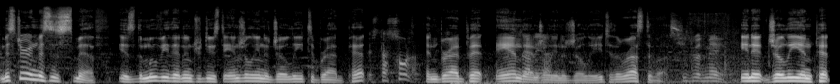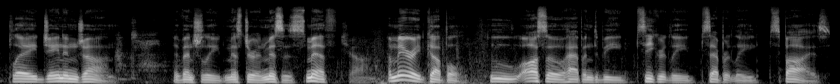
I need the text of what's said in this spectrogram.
Mr. and Mrs. Smith is the movie that introduced Angelina Jolie to Brad Pitt, and Brad Pitt and Angelina Jolie to the rest of us. She's with me. In it, Jolie and Pitt play Jane and John. Eventually, Mr. and Mrs. Smith, John. a married couple who also happen to be secretly, separately spies.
